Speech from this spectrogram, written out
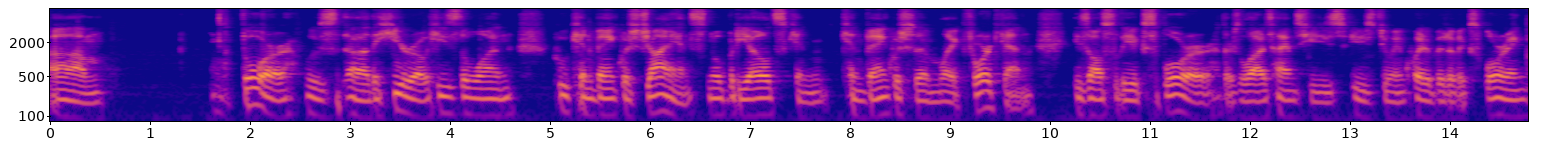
Um, Thor, who's uh, the hero, he's the one who can vanquish giants. Nobody else can can vanquish them like Thor can. He's also the explorer. There's a lot of times he's he's doing quite a bit of exploring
